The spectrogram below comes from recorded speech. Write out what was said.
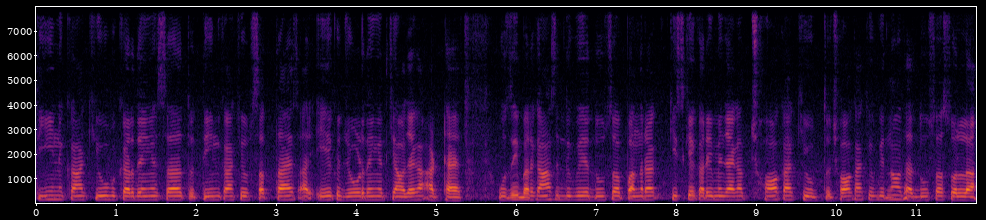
तीन का क्यूब कर देंगे सर तो तीन का क्यूब सत्ताईस और एक जोड़ देंगे तो क्या हो जाएगा? अट्ठाईस। उसी प्रकार से देखिए, दो सौ पंद्रह किसके करीब में जाएगा? छः का क्यूब तो छः का क्यूब कितना होता है? दो सौ सोलह।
